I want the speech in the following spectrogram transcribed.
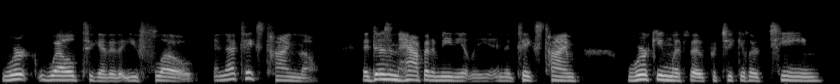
work well together, that you flow, and that takes time though. It doesn't happen immediately, and it takes time working with a particular team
